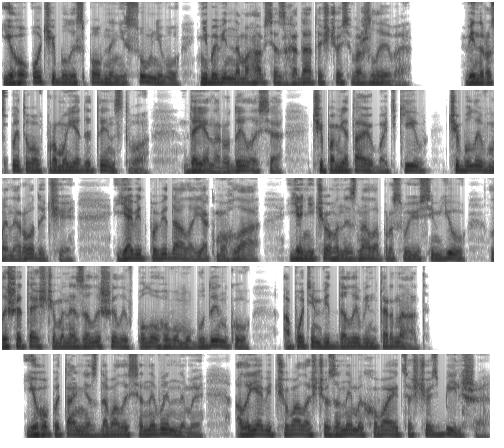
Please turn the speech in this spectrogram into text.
Його очі були сповнені сумніву, ніби він намагався згадати щось важливе. Він розпитував про моє дитинство, де я народилася, чи пам'ятаю батьків, чи були в мене родичі. Я відповідала, як могла. Я нічого не знала про свою сім'ю, лише те, що мене залишили в пологовому будинку, а потім віддали в інтернат. Його питання здавалися невинними, але я відчувала, що за ними ховається щось більше.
